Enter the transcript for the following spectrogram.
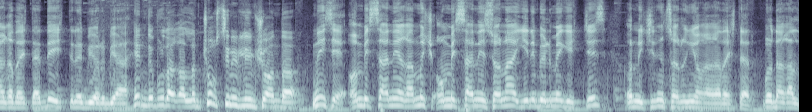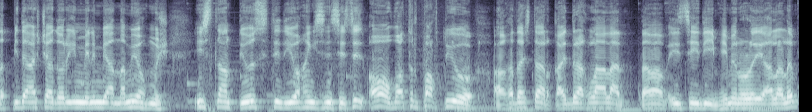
Arkadaşlar değiştiremiyorum ya. Hem de burada kaldım. Çok sinirliyim şu anda. Neyse 15 saniye kalmış. 15 saniye sonra yeni bölüme geçeceğiz. Onun için sorun yok arkadaşlar. Burada kaldık. Bir de aşağı doğru inmenin bir anlamı yokmuş. Island diyor, City diyor. Hangisini seçeceğiz? Aa Water Park diyor. Arkadaşlar kaydıraklı alan. Tamam en sevdiğim. Hemen orayı alalım.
